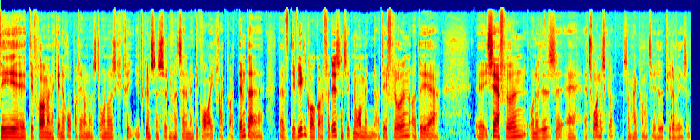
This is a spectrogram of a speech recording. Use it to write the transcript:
det, øh, det prøver man at generobre der under Store Nordiske Krig i begyndelsen af 1700-tallet, men det går ikke ret godt. Dem, der, der det virkelig går godt for, det er sådan set nordmændene, og det er flåden, og det er øh, især flåden under ledelse af, af Tordenskjold, som han kommer til at hedde Peter Vessel.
